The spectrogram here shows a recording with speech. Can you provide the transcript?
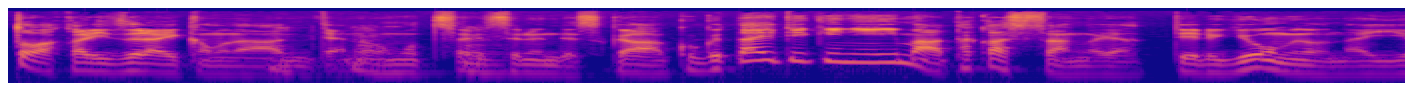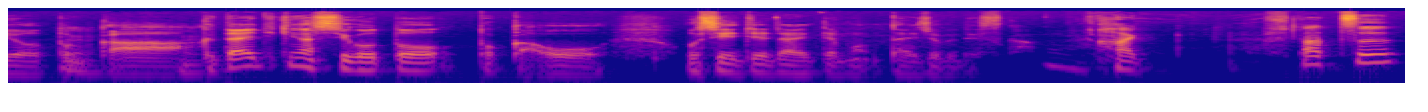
とわかりづらいかもな、みたいな思ってたりするんですが、具体的に今、高橋さんがやっている業務の内容とか、具体的な仕事とかを教えていただいても大丈夫ですか？はい。二つ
